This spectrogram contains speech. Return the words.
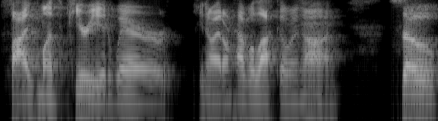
five month period where you know I don't have a lot going on. So,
